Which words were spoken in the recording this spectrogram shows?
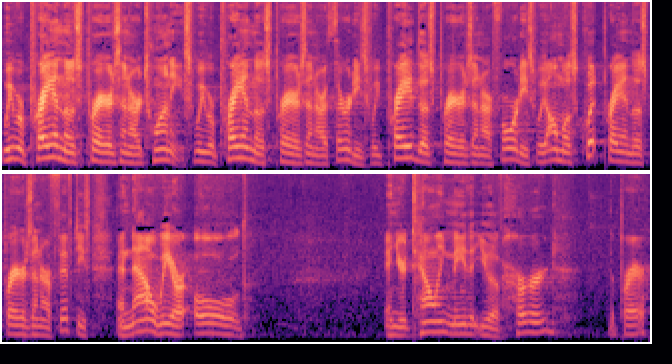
We were praying those prayers in our 20s. We were praying those prayers in our 30s. We prayed those prayers in our 40s. We almost quit praying those prayers in our 50s. And now we are old. And you're telling me that you have heard the prayer?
